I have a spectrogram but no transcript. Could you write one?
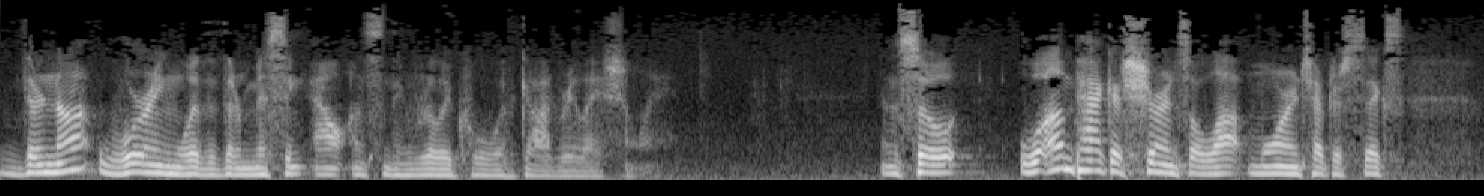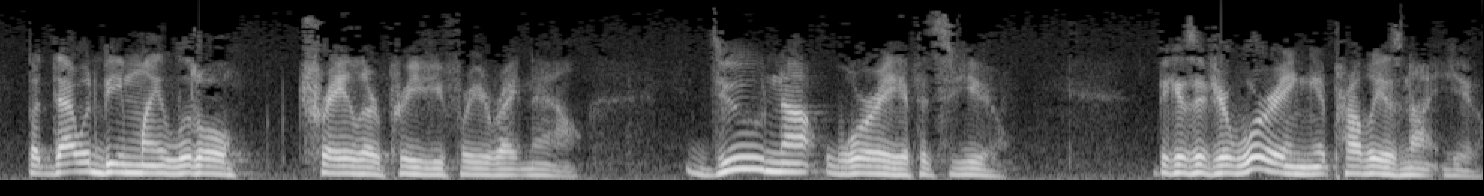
they're not worrying whether they're missing out on something really cool with God relationally. And so we'll unpack assurance a lot more in chapter 6, but that would be my little trailer preview for you right now. Do not worry if it's you. Because if you're worrying, it probably is not you.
